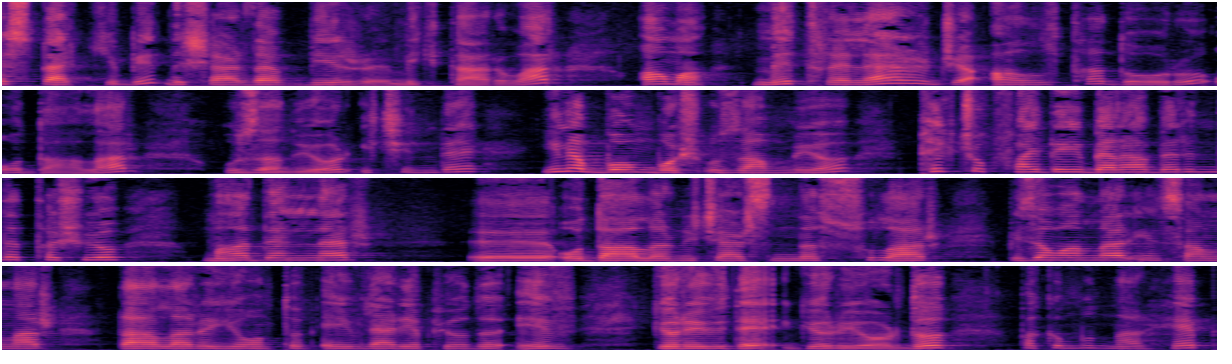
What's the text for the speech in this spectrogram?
iceberg gibi dışarıda bir miktarı var ama metrelerce alta doğru o dağlar uzanıyor. İçinde yine bomboş uzanmıyor. Pek çok faydayı beraberinde taşıyor. Madenler, e, o dağların içerisinde sular. Bir zamanlar insanlar dağları yontup evler yapıyordu. Ev görevi de görüyordu. Bakın bunlar hep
